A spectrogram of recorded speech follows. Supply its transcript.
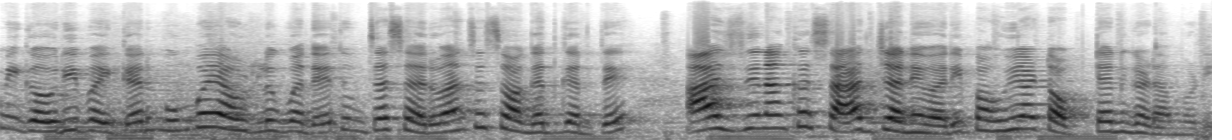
मी गौरी बैकर मुंबई आउटलुकमध्ये तुमचं सर्वांचं स्वागत करते. आज दिनांक सात जानेवारी पाहूया टॉप टेन घडामोडी.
